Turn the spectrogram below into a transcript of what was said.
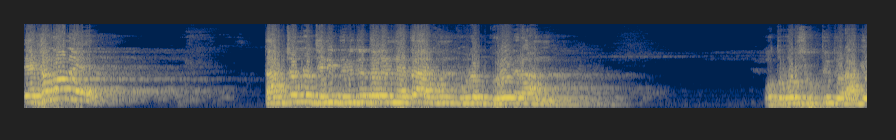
এখানেও নেই। তার জন্য যিনি বিরোধী দলের নেতা, এখন ঘুরে বেড়ান কত বড় শক্তি তোর আগে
